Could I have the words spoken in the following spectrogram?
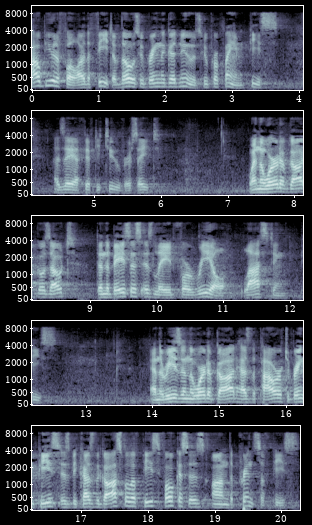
How beautiful are the feet of those who bring the good news, who proclaim peace. Isaiah 52, verse 8. When the Word of God goes out, then the basis is laid for real, lasting peace. And the reason the Word of God has the power to bring peace is because the gospel of peace focuses on the Prince of Peace.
